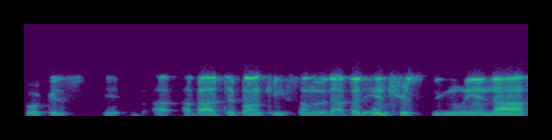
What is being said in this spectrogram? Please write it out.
book is uh, about debunking some of that. But interestingly enough,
